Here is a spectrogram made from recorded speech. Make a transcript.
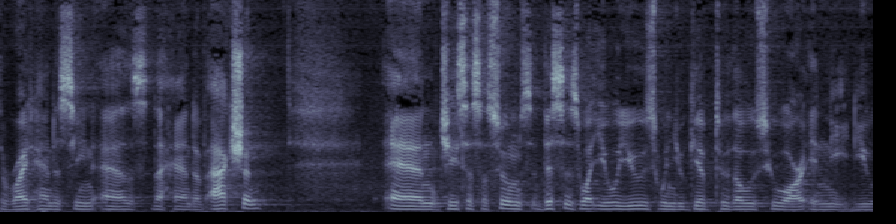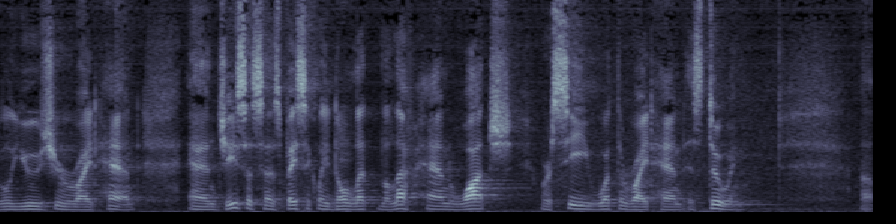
The right hand is seen as the hand of action. And Jesus assumes this is what you will use when you give to those who are in need. You will use your right hand. And Jesus says basically, don't let the left hand watch or see what the right hand is doing. Uh,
